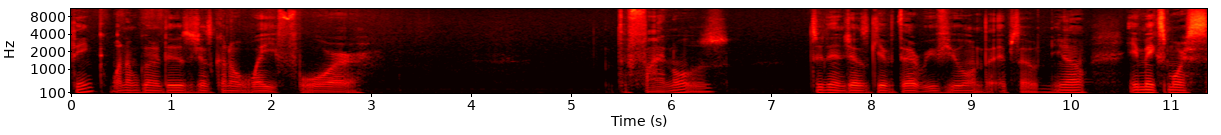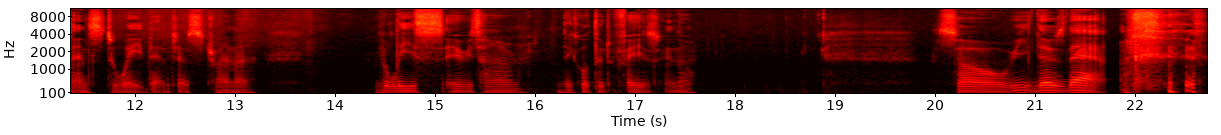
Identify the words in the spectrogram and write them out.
think what I'm gonna do is just gonna wait for the finals to then just give their review on the episode. You know, it makes more sense to wait than just trying to release every time they go through the phase. You know. So we there's that.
